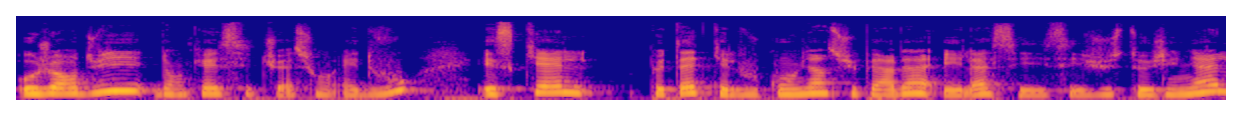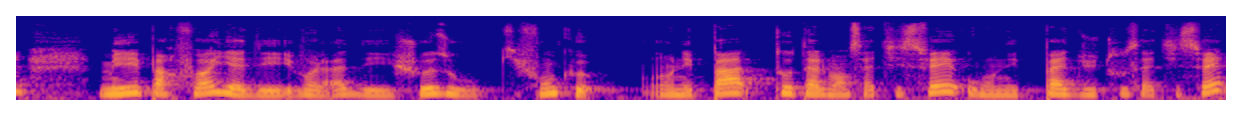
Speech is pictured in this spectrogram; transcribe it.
Aujourd'hui, dans quelle situation êtes-vous? Est-ce qu'elle peut-être qu'elle vous convient super bien et là c'est juste génial, mais parfois il y a des voilà des choses qui font que on n'est pas totalement satisfait ou on n'est pas du tout satisfait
